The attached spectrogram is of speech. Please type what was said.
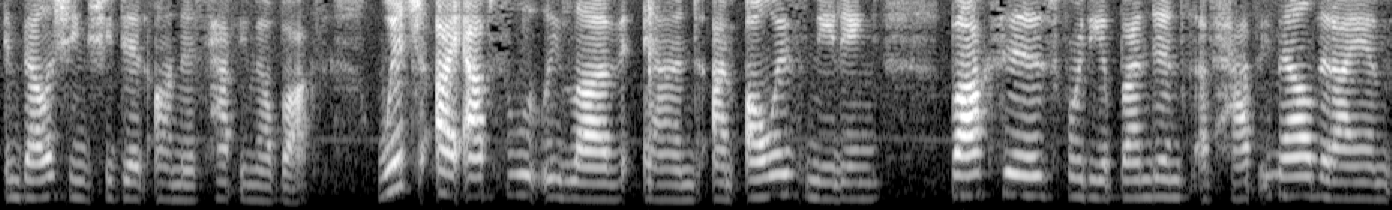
embellishing she did on this Happy Mail box, which I absolutely love. And I'm always needing boxes for the abundance of Happy Mail that I am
